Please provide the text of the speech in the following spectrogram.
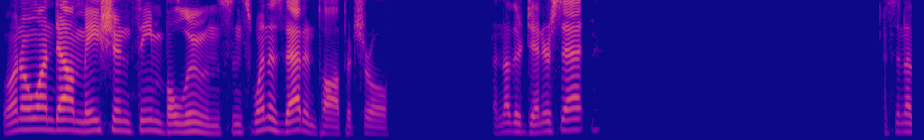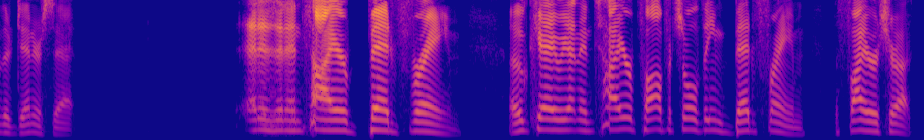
101 Dalmatian themed balloons. Since when is that in Paw Patrol? Another dinner set? That's another dinner set. That is an entire bed frame. Okay, we got an entire Paw Patrol themed bed frame. The fire truck.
